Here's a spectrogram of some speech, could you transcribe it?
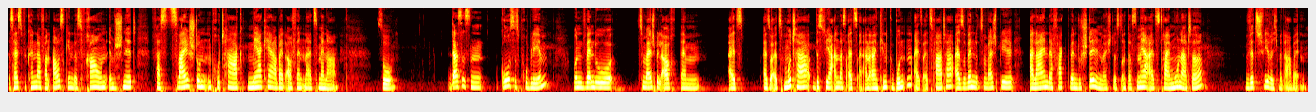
Das heißt, wir können davon ausgehen, dass Frauen im Schnitt fast zwei Stunden pro Tag mehr Care-Arbeit aufwenden als Männer. So. Das ist ein großes Problem. Und wenn du zum Beispiel auch ähm, als also als Mutter bist du ja anders als an ein Kind gebunden als als Vater. Also wenn du zum Beispiel allein der Fakt, wenn du stillen möchtest und das mehr als drei Monate, wird es schwierig mit Arbeiten.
